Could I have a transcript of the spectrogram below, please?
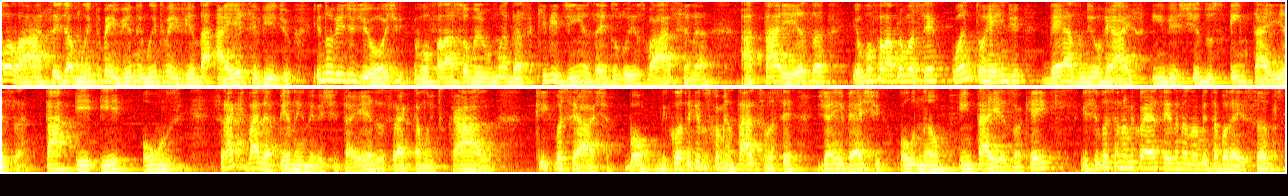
Olá, seja muito bem-vindo e muito bem-vinda a esse vídeo. E no vídeo de hoje eu vou falar sobre uma das queridinhas aí do Luiz Bárcia, né? A Taesa. E eu vou falar para você quanto rende 10 mil reais investidos em Taesa, TAEE11. Será que vale a pena ainda investir em Taesa? Será que está muito caro? Que, que você acha? Bom, me conta aqui nos comentários se você já investe ou não em Taesa, ok? E se você não me conhece ainda, meu nome é Itaboraí Santos,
